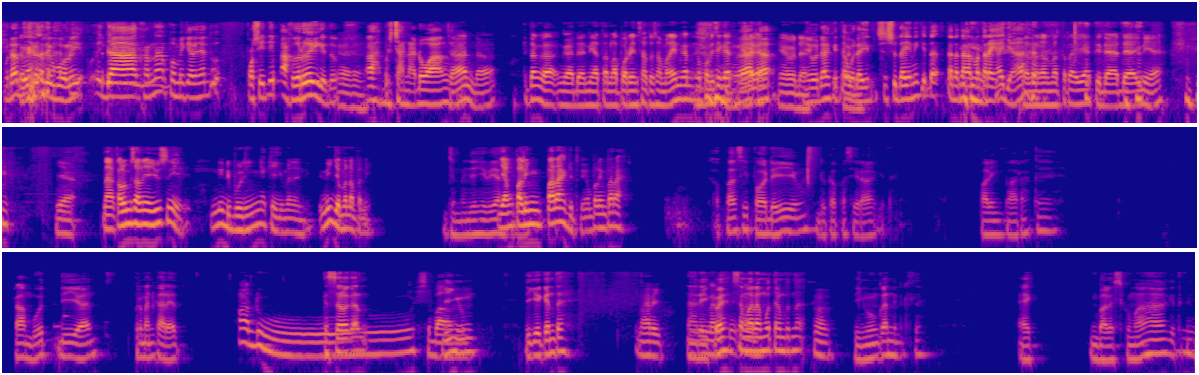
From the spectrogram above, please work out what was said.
Udah biasa dibully. Ya karena pemikirannya tuh positif ah heureuy gitu. Ah bercanda doang. Canda. Kita nggak nggak ada niatan laporin satu sama lain kan ke polisi kan? Nggak Nggak ada. kan? Ya udah. Ya udah kita udah sesudah ini kita tanda tangan materai aja. Tantangan materai ya tidak ada ini ya. ya. Nah kalau misalnya Yus nih, ini dibullyingnya kayak gimana nih? Ini zaman apa nih? Zaman jahiliyah. Yang paling parah gitu, yang paling parah. apa sih podei mah duka pasirah gitu. Paling parah teh. Rambut dian permen karet. Aduh. Kesel kan? Sebal. Bingung. Digekan teh. Narik. Narik Narik, weh sama eh. rambut-rambutna. Hmm. Bingung kan itu teh. Eh bales kumaha gitu kan.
